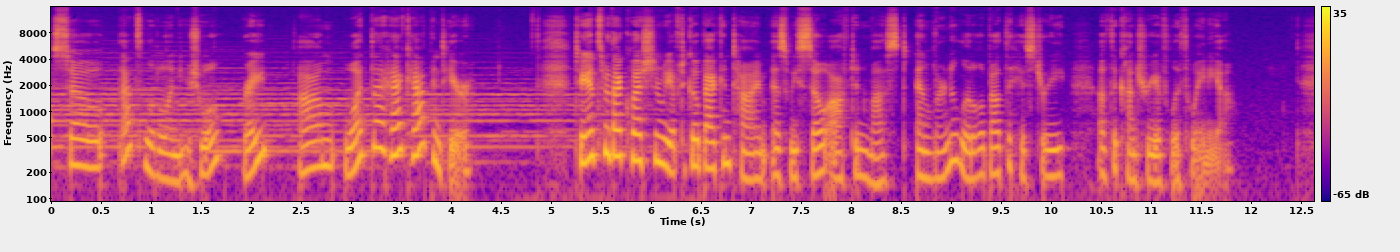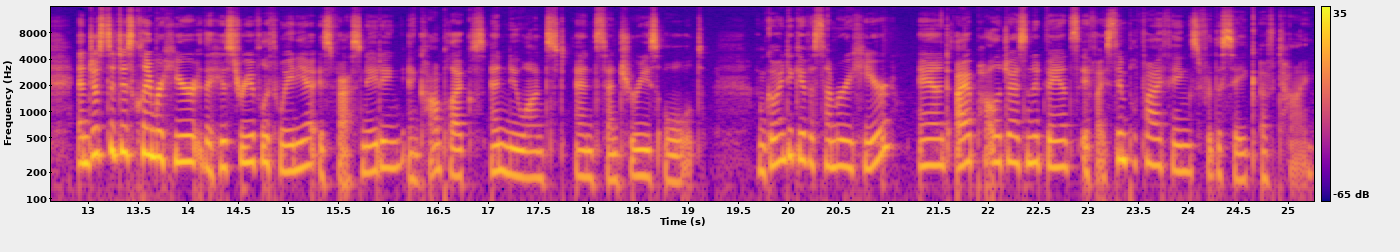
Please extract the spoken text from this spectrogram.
So that's a little unusual, right? Um, what the heck happened here? To answer that question, we have to go back in time, as we so often must, and learn a little about the history of the country of Lithuania. And just a disclaimer here the history of Lithuania is fascinating and complex and nuanced and centuries old. I'm going to give a summary here, and I apologize in advance if I simplify things for the sake of time.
